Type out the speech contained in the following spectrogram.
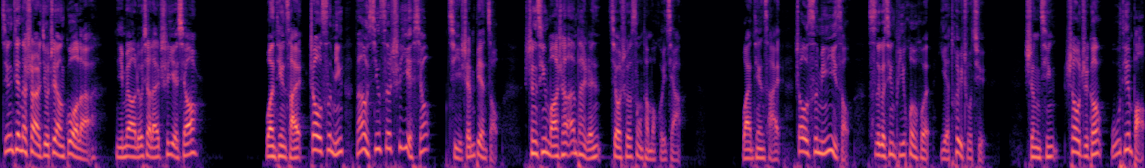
今天的事儿就这样过了，你们要留下来吃夜宵。”万天才、赵思明哪有心思吃夜宵，起身便走。盛清马上安排人叫车送他们回家。万天才、赵思明一走，四个青皮混混也退出去。盛清、邵志刚、吴天宝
